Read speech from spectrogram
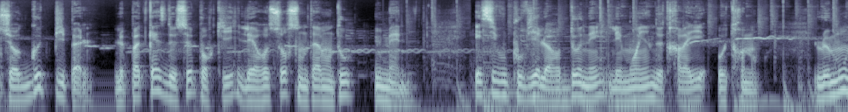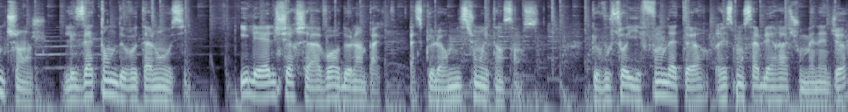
sur Good People, le podcast de ceux pour qui les ressources sont avant tout humaines. Et si vous pouviez leur donner les moyens de travailler autrement Le monde change, les attentes de vos talents aussi. Il et elle cherchent à avoir de l'impact, à ce que leur mission ait un sens. Que vous soyez fondateur, responsable RH ou manager,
